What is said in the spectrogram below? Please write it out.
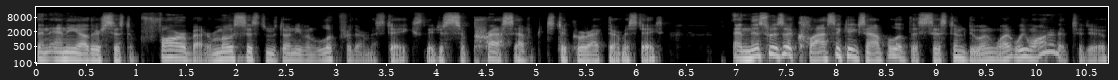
than any other system, far better. Most systems don't even look for their mistakes, they just suppress efforts to correct their mistakes. And this was a classic example of the system doing what we wanted it to do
